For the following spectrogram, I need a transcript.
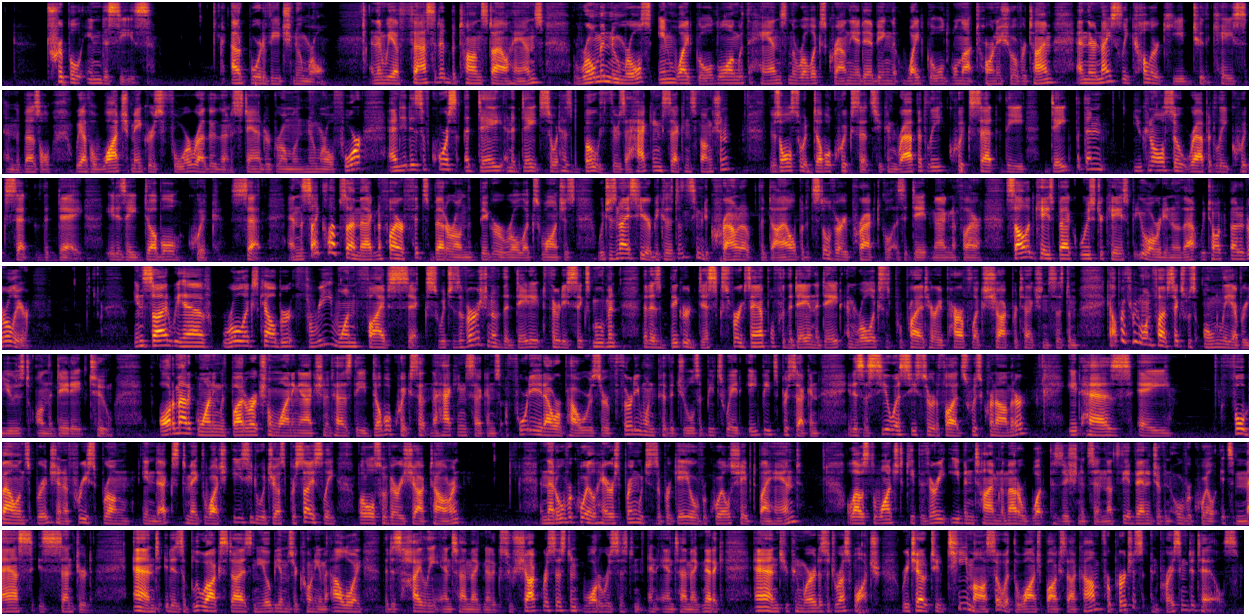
triple indices outboard of each numeral. And then we have faceted baton-style hands, Roman numerals in white gold, along with the hands and the Rolex crown, the idea being that white gold will not tarnish over time, and they're nicely color-keyed to the case and the bezel. We have a watchmaker's 4 rather than a standard Roman numeral 4, and it is, of course, a day and a date, so it has both. There's a hacking seconds function. There's also a double quick set, so you can rapidly quick set the date, but then you can also rapidly quick set the day. It is a double quick set. And the Cyclops Eye magnifier fits better on the bigger Rolex watches, which is nice here because it doesn't seem to crowd out the dial, but it's still very practical as a date magnifier. Solid case back, oyster case, but you already know that. We talked about it earlier. Inside, we have Rolex caliber 3156, which is a version of the Day Date 36 movement that has bigger discs, for example, for the day and the date, and Rolex's proprietary Paraflex shock protection system. Caliber 3156 was only ever used on the Day Date 2. automatic winding with bidirectional winding action. It has the double quickset and the hacking seconds, a 48-hour power reserve, 31 pivot jewels. It beats weight 8 beats per second. It is a COSC certified Swiss chronometer. It has a full balance bridge and a free sprung index to make the watch easy to adjust precisely, but also very shock tolerant. And that overcoil hairspring, which is a Breguet overcoil shaped by hand, allows the watch to keep a very even time no matter what position it's in. That's the advantage of an overcoil. Its mass is centered. And it is a blue oxidized niobium zirconium alloy that is highly anti-magnetic. So shock resistant, water resistant, and anti-magnetic. And you can wear it as a dress watch. Reach out to T Mosso at thewatchbox.com for purchase and pricing details.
